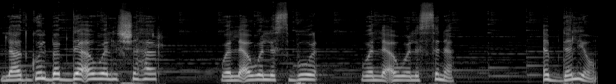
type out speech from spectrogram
لا تقول ببدأ أول الشهر ولا أول الأسبوع ولا أول السنة. ابدأ اليوم.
